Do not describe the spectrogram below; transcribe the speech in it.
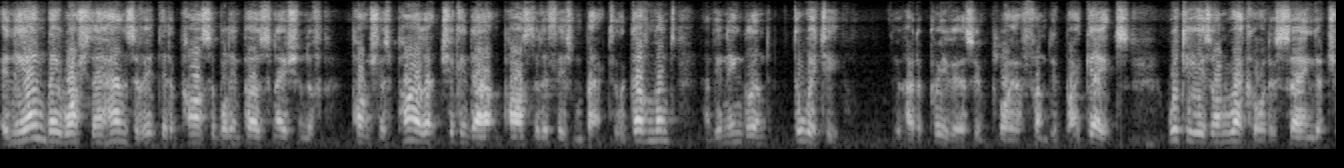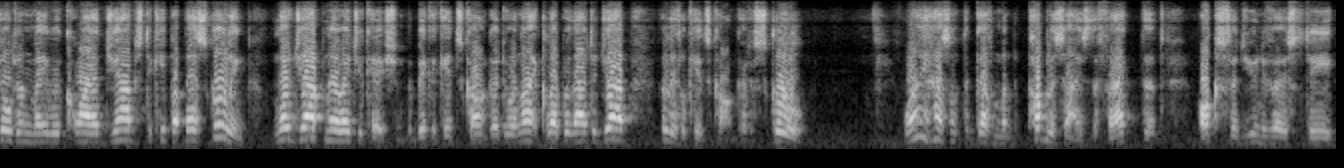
In the end, they washed their hands of it, did a passable impersonation of Pontius Pilate, chickened out, and passed the decision back to the government, and in England to Whitty, who had a previous employer funded by Gates. Whitty is on record as saying that children may require jabs to keep up their schooling. No jab, no education. The bigger kids can't go to a nightclub without a jab. The little kids can't go to school. Why hasn't the government publicised the fact that Oxford University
